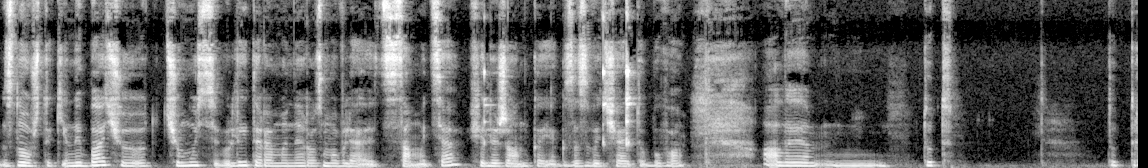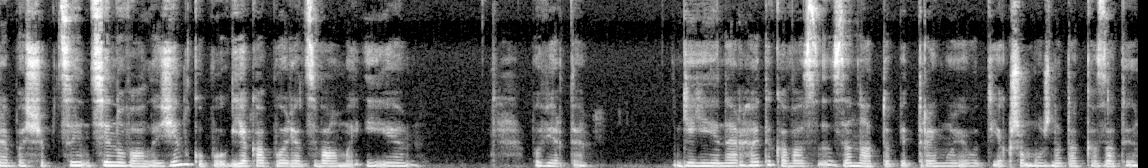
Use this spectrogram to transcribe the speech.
Знову ж таки, не бачу, чомусь літерами не розмовляють саме ця філіжанка, як зазвичай то бува. Але тут, тут треба, щоб цінували жінку, яка поряд з вами, і повірте, її енергетика вас занадто підтримує, от якщо можна так казати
